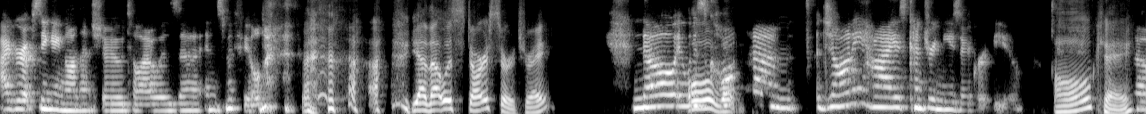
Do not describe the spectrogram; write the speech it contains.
I grew up singing on that show till I was uh, in Smithfield. yeah, that was Star Search, right? No, it was oh, called um, Johnny High's Country Music Revue. Oh, okay. So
